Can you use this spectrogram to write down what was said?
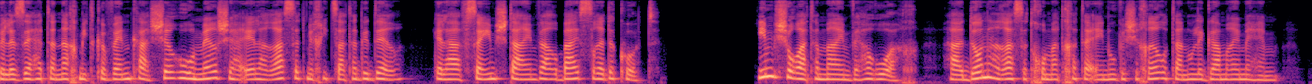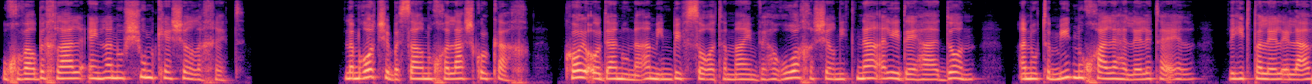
ולזה התנ"ך מתכוון כאשר הוא אומר שהאל הרס את מחיצת הגדר, אל האפסאים 2 ו-14 דקות. עם שורת המים והרוח, האדון הרס את חומת חטאינו ושחרר אותנו לגמרי מהם, וכבר בכלל אין לנו שום קשר לחטא. למרות שבשרנו חלש כל כך, כל עוד אנו נאמין בבשורת המים והרוח אשר ניתנה על ידי האדון, אנו תמיד נוכל להלל את האל, להתפלל אליו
